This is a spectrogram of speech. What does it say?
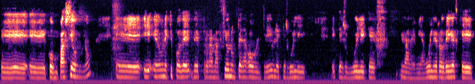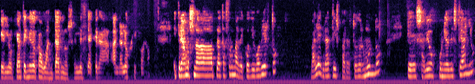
eh, eh, con pasión, ¿no? Eh, y un equipo de, programación, un pedagogo increíble que es Willy, que es Willy, que madre mía, Willy Rodríguez, que, lo que ha tenido que aguantarnos, él decía que era analógico, ¿no? Y creamos una plataforma de código abierto, ¿vale? Gratis para todo el mundo, que salió en junio de este año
